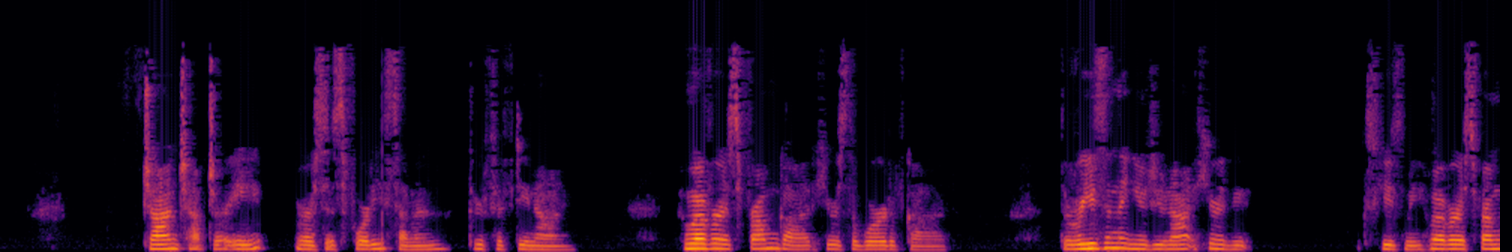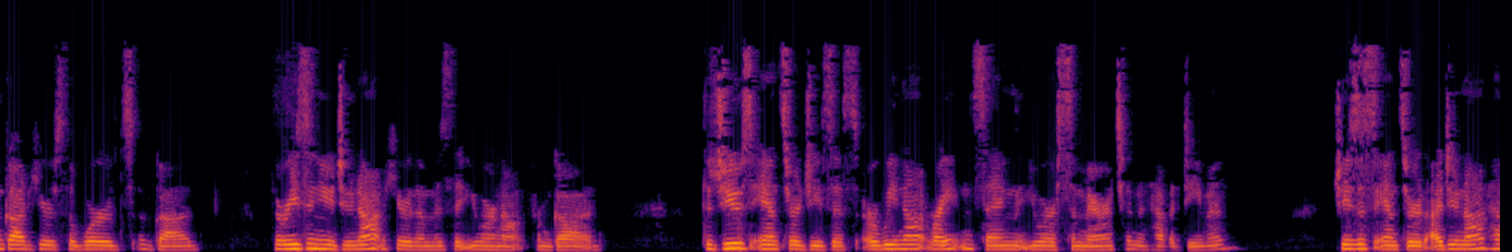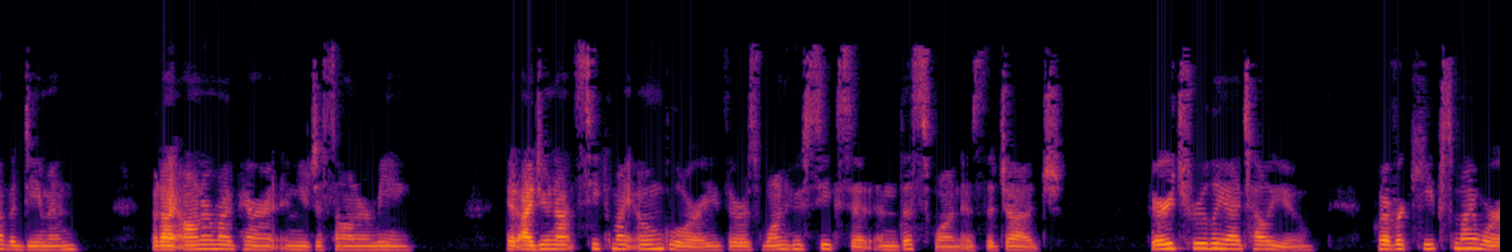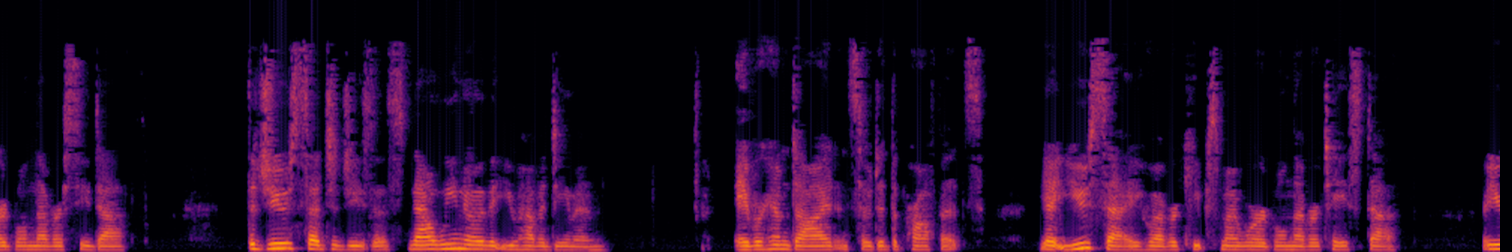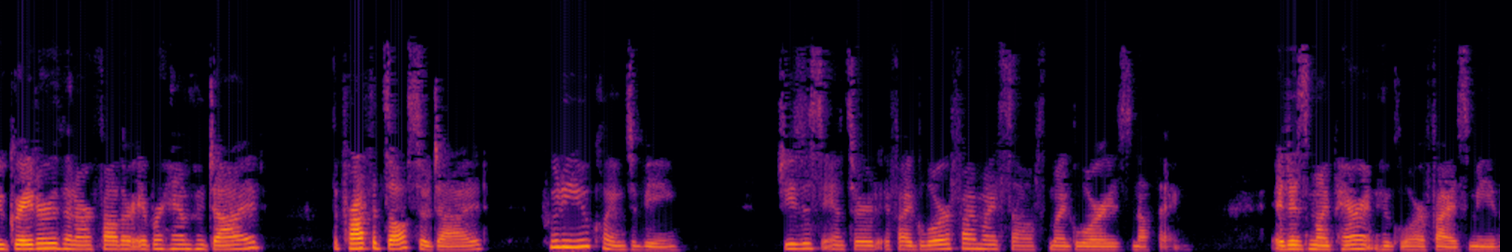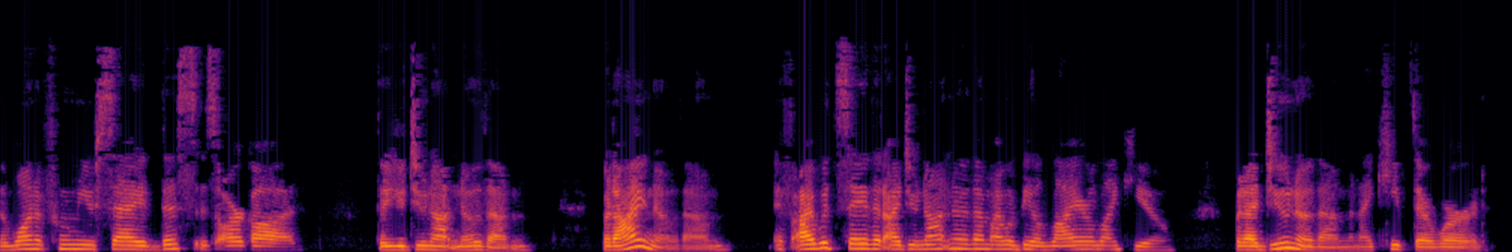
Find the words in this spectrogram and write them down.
John chapter 8, verses 47 through 59. Whoever is from God hears the word of God. The reason that you do not hear the excuse me, whoever is from God hears the words of God. The reason you do not hear them is that you are not from God. The Jews answered Jesus, Are we not right in saying that you are a Samaritan and have a demon? Jesus answered, I do not have a demon, but I honor my parent and you dishonor me. Yet I do not seek my own glory. There is one who seeks it, and this one is the judge. Very truly I tell you, whoever keeps my word will never see death. The Jews said to Jesus, Now we know that you have a demon. Abraham died, and so did the prophets. Yet you say, Whoever keeps my word will never taste death. Are you greater than our father Abraham who died? The prophets also died. Who do you claim to be? Jesus answered, If I glorify myself, my glory is nothing. It is my parent who glorifies me, the one of whom you say, This is our God, though you do not know them. But I know them. If I would say that I do not know them, I would be a liar like you. But I do know them, and I keep their word.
